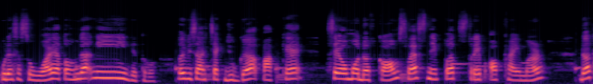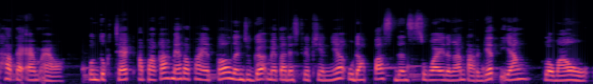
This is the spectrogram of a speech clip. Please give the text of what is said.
Udah sesuai atau enggak nih gitu. Lo bisa cek juga pakai seomo.com slash snippet strip of primer.html untuk cek apakah meta title dan juga meta description-nya udah pas dan sesuai dengan target yang lo mau.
